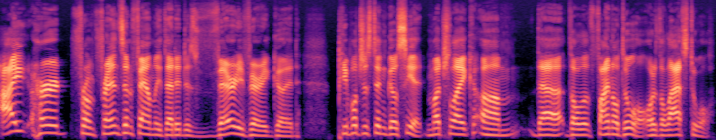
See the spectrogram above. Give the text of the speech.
I heard from friends and family that it is very, very good. People just didn't go see it, much like um, the the final duel or the last duel.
